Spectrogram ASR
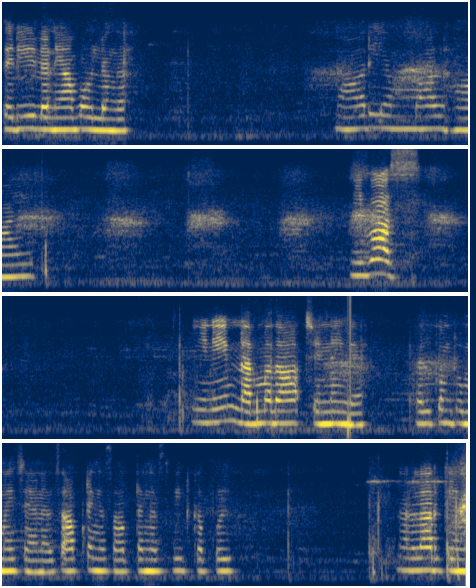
தெரியல ஞாபகம் இல்லைங்க. மாரியம்மாள் ஹாய். நிவாஸ். என் நேம் நர்மதா சென்னைங்க. வெல்கம் டு மை சேனல் சாப்பிட்டேங்க சாப்பிட்டேங்க ஸ்வீட் கப்புள் நல்லா இருக்கேங்க.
